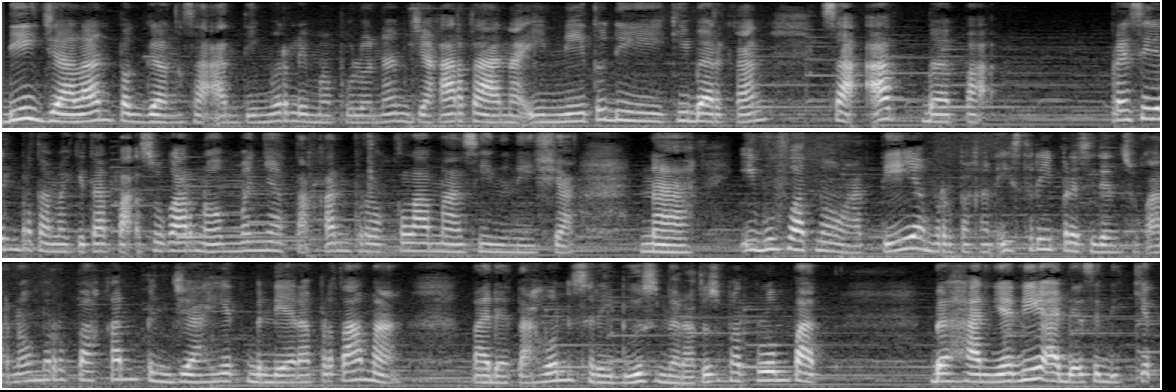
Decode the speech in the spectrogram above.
di Jalan Pegangsaan Timur 56 Jakarta. Nah, ini tuh dikibarkan saat Bapak Presiden pertama kita Pak Soekarno menyatakan proklamasi Indonesia. Nah, Ibu Fatmawati yang merupakan istri Presiden Soekarno merupakan penjahit bendera pertama pada tahun 1944. Bahannya nih ada sedikit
